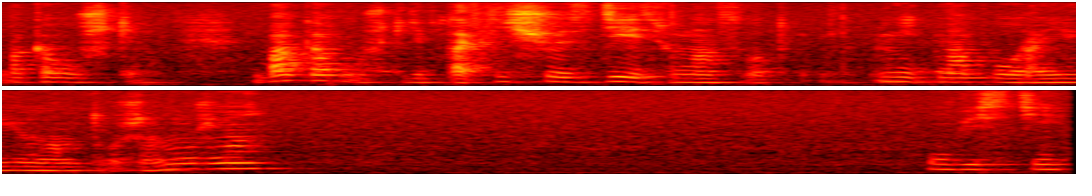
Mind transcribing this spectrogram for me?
боковушки. Боковушки. Так, еще здесь у нас вот нить набора, ее нам тоже нужно увести.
